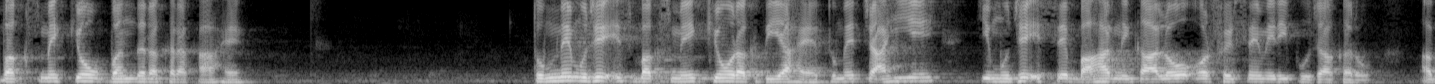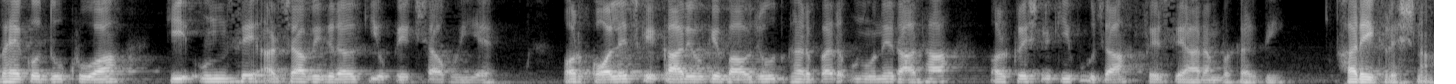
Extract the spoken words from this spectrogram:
बक्स में क्यों बंद रख रखा है? तुमने मुझे इस बक्स में क्यों रख दिया है? तुम्हें चाहिए कि मुझे इससे बाहर निकालो और फिर से मेरी पूजा करो। अभय को दुख हुआ कि उनसे अर्चा विग्रह की उपेक्षा हुई है और कॉलेज के कार्यों के बावजूद घर पर उन्होंने राधा और कृष्ण की पूजा फिर से आरंभ कर दी। हरे कृष्णा।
